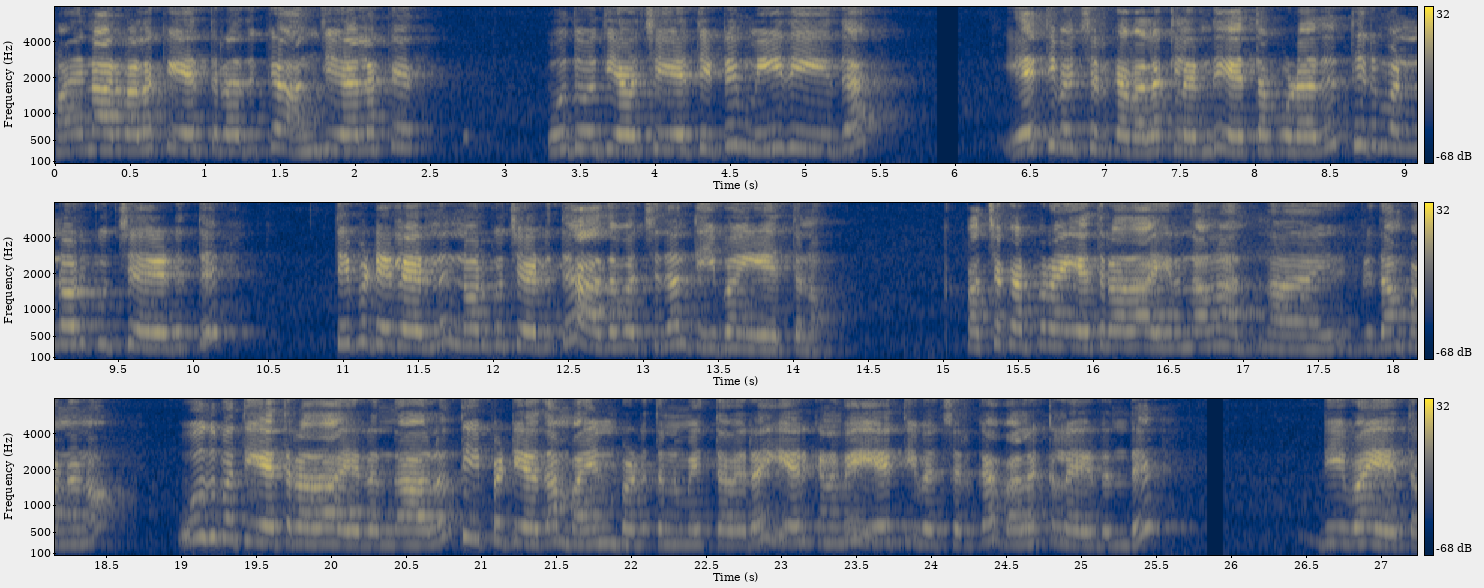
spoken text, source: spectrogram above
பதினாறு விளக்கு ஏற்றுறதுக்கு அஞ்சு விளக்கு ஊதுபத்தியை வச்சு ஏற்றிட்டு மீதி இதை ஏற்றி வச்சுருக்க விளக்குலேருந்து ஏற்றக்கூடாது திரும்ப இன்னொரு குச்சியை எடுத்து தீப்பெட்டியிலேருந்து இன்னொரு குச்சியை எடுத்து அதை வச்சு தான் தீபம் ஏற்றணும் பச்சை கற்பூரம் ஏற்றுறதா இருந்தாலும் அது நான் இப்படி தான் பண்ணணும். ஊதுபத்தி ஏற்றுறதா இருந்தாலும் தீப்பெட்டியை தான் பயன்படுத்தணுமே தவிர ஏற்கனவே ஏற்றி வச்சிருக்க விளக்குல இருந்து தீபம் ஏற்ற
